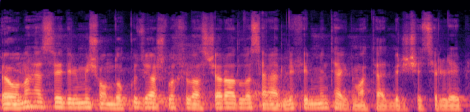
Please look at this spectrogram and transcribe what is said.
və ona həsr edilmiş 19 yaşlı xilaskar adlı sənədli filmin təqdimat tədbiri keçirilib.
